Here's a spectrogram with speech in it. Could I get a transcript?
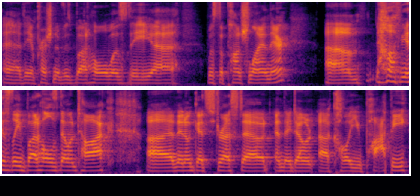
uh, the impression of his butthole was the uh, was the punchline there. Um, obviously, buttholes don't talk, uh, they don't get stressed out, and they don't uh, call you Papi.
